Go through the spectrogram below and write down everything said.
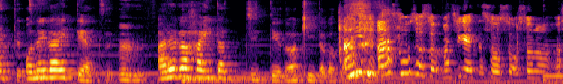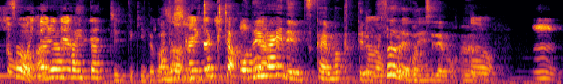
いってやつ？お願いってやつ。うん。あれがハイタッチっていうのは聞いたことあある。あそうそうそう間違えた。そうそうそのそうそうあれはハイタッチって聞いたことある。私めちゃくちゃお願いで使いまくってるそうだよね。こっちでも、うん。そう。ううん。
